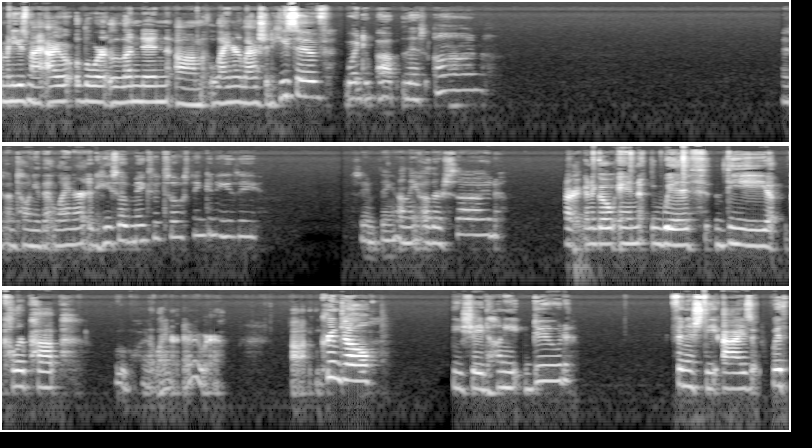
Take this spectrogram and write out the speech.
I'm gonna use my Eylure London um, liner lash adhesive. I'm going to pop this on. As I'm telling you, that liner adhesive makes it so stinking easy. Same thing on the other side. All right, gonna go in with the ColourPop. Ooh, I got liner everywhere. Um, cream gel, the shade Honey Dude. Finish the eyes with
